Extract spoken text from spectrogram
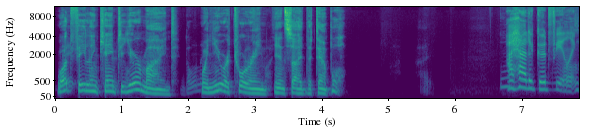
What feeling came to your mind when you were touring inside the temple? I had a good feeling.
